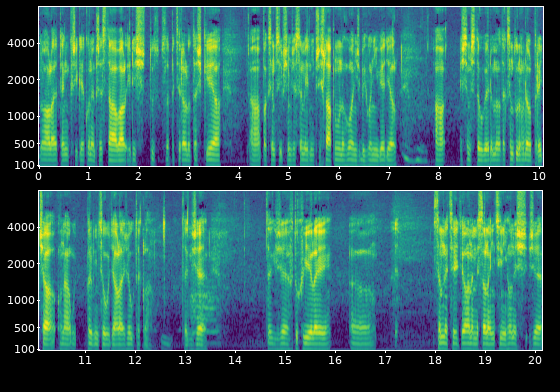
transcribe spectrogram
No ale ten křik jako nepřestával, i když tu slepici dal do tašky a, a pak jsem si všiml, že jsem jedný přišlápnul nohu, aniž bych o ní věděl. Mhm. A když jsem si to uvědomil, tak jsem tu nohu dal pryč a ona první, co udělala, je, že utekla. Takže, takže v tu chvíli uh, jsem necítil a nemyslel na nic jiného, než že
